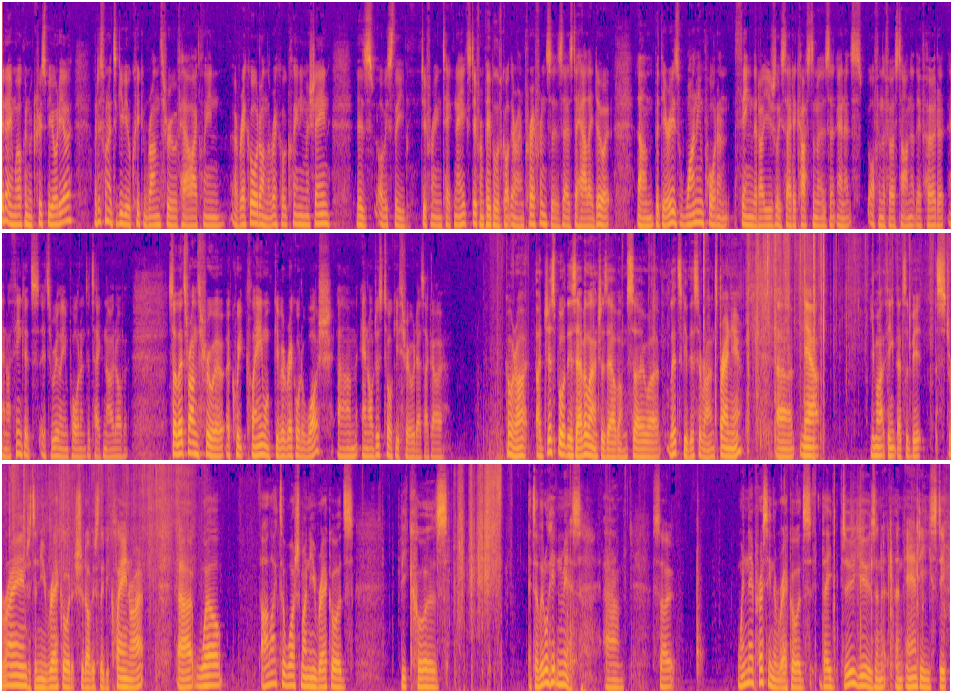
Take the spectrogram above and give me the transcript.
G'day and welcome to Crispy Audio. I just wanted to give you a quick run through of how I clean a record on the record cleaning machine. There's obviously differing techniques, different people have got their own preferences as to how they do it. Um, but there is one important thing that I usually say to customers, and, and it's often the first time that they've heard it, and I think it's, it's really important to take note of it. So let's run through a, a quick clean. We'll give a record a wash, um, and I'll just talk you through it as I go. All right, I just bought this Avalanches album, so uh, let's give this a run. It's brand new. Uh, now, you might think that's a bit strange. It's a new record. It should obviously be clean, right? Uh, well, I like to wash my new records because it's a little hit and miss. Um, so when they're pressing the records, they do use an, an anti-stick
